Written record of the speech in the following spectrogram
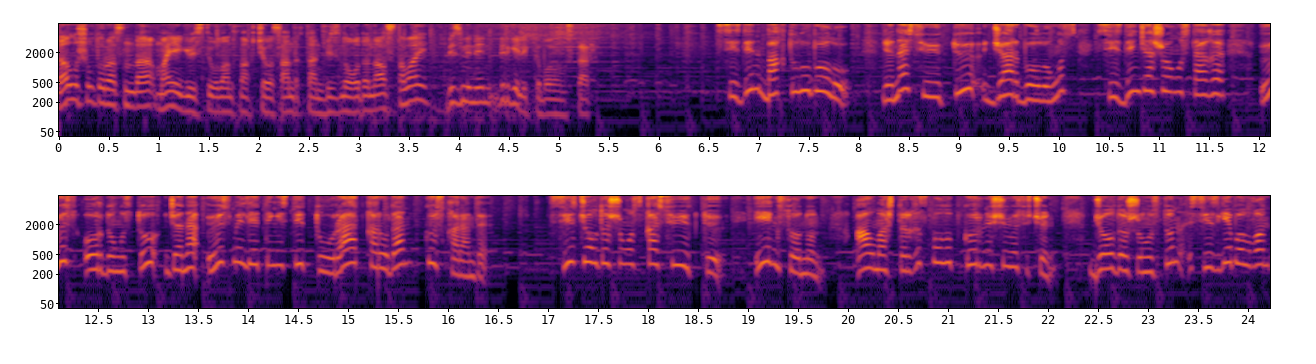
Дал ушул туурасында маегибизди улантмакчыбыз. Андыктан биздин ободон алыстабай биз менен биргеликте болуңуздар сиздин бактылуу болуу жана сүйүктүү жар болууңуз сиздин жашооңуздагы өз ордуңузду жана өз милдетиңизди туура аткаруудан көз каранды. Сиз жолдошуңузга сүйүктүү эң сонун алмаштыргыс болуп көрүнүшүңүз үчүн жолдошуңуздун сизге болгон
